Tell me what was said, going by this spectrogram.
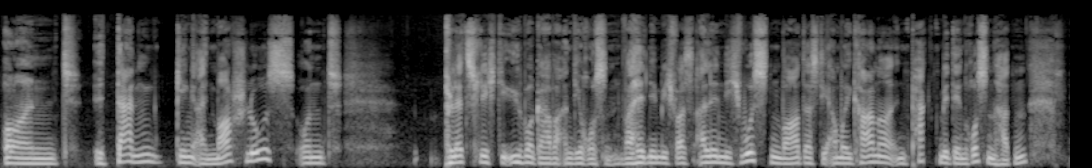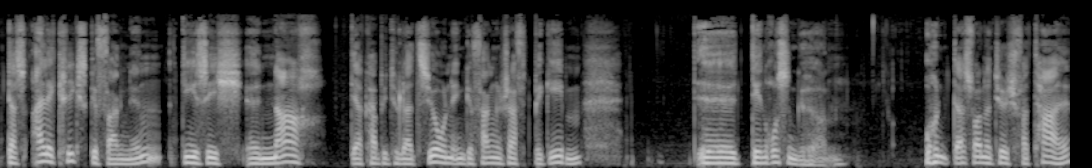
Und dann ging ein Marsch los und plötzlich die Übergabe an die Russen, weil nämlich was alle nicht wussten war, dass die Amerikaner einen Pakt mit den Russen hatten, dass alle Kriegsgefangenen, die sich äh, nach der Kapitulation in Gefangenschaft begeben, äh, den Russen gehören. Und das war natürlich fatal,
